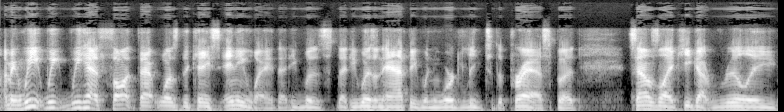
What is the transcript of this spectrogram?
I mean, we, we we had thought that was the case anyway. That he was that he wasn't happy when word leaked to the press, but sounds like he got really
